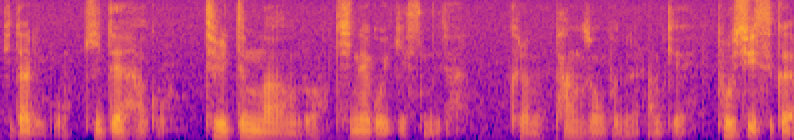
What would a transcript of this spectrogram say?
기다리고 기대하고 들뜬 마음으로 지내고 있겠습니다 그러면 방송분을 함께 볼 수 있을까요?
